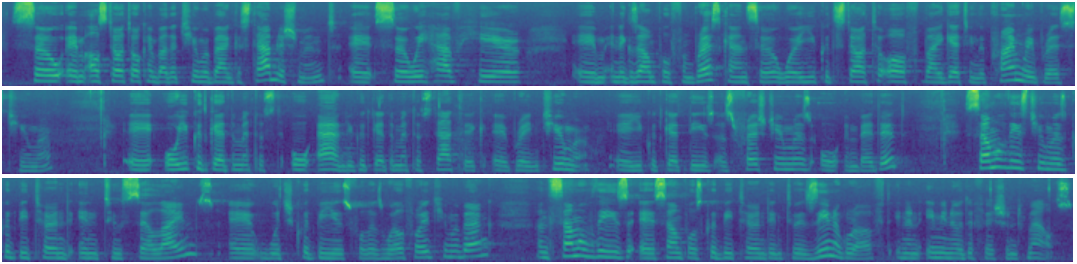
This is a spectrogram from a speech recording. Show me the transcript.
So um, I'll start talking about the tumor bank establishment. Uh, so we have here um, an example from breast cancer where you could start off by getting the primary breast tumor, uh, or you could get the metast or and you could get the metastatic uh, brain tumor. Uh, you could get these as fresh tumors or embedded. Some of these tumors could be turned into cell lines, uh, which could be useful as well for a tumor bank. And some of these uh, samples could be turned into a xenograft in an immunodeficient mouse.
